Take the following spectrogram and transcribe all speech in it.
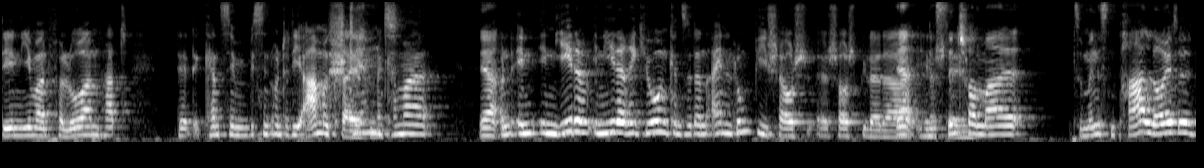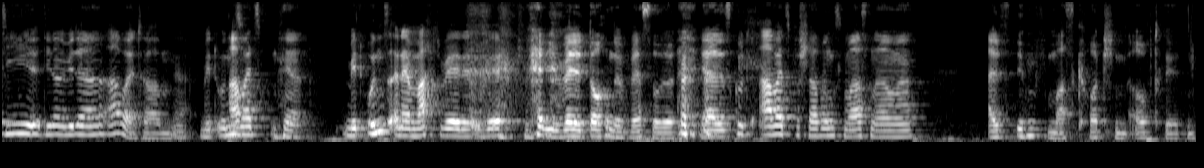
den jemand verloren hat, der, der kannst du ihm ein bisschen unter die Arme greifen. Stimmt. Dann kann man Ja, und in, in, jedem, in jeder Region kannst du dann einen Lumpi-Schauspieler da ja hinstellen. das sind schon mal zumindest ein paar Leute, die, die dann wieder Arbeit haben. Ja, mit, uns, Arbeits ja, mit uns an der Macht wäre wär, wäre die Welt doch eine bessere. Ja, das ist gut. Arbeitsbeschaffungsmaßnahme als Impfmaskottchen auftreten.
